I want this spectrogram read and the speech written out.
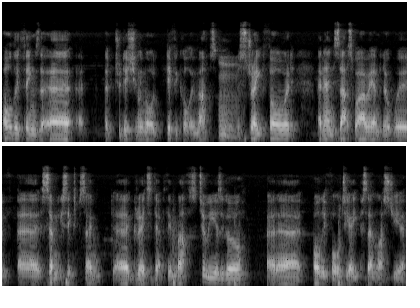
all the things that are, are traditionally more difficult in maths, Mm. straightforward, and hence that's why we ended up with uh, 76% uh, greater depth in maths two years ago, and uh, only 48% last year.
